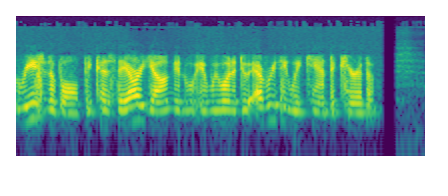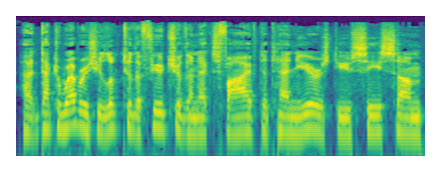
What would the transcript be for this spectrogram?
reasonable because they are young and, and we want to do everything we can to cure them. Uh, Dr. Weber, as you look to the future, the next five to ten years, do you see some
